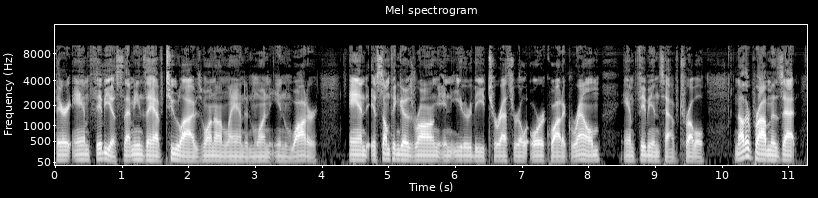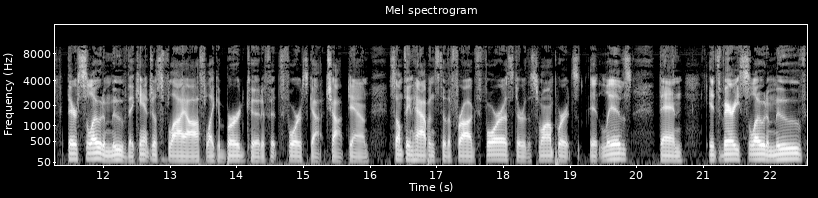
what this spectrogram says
they're amphibious. That means they have two lives, one on land and one in water. And if something goes wrong in either the terrestrial or aquatic realm, amphibians have trouble. Another problem is that they're slow to move. They can't just fly off like a bird could if its forest got chopped down. Something happens to the frog's forest or the swamp where it lives, then it's very slow to move.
